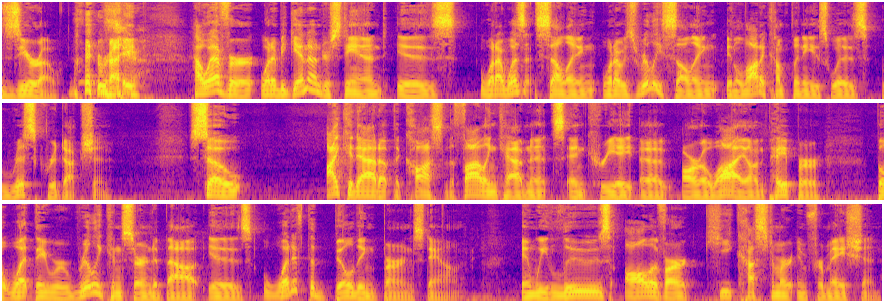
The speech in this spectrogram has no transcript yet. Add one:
Zero, right? Zero. However, what I began to understand is what I wasn't selling, what I was really selling in a lot of companies was risk reduction. So I could add up the cost of the filing cabinets and create a ROI on paper. But what they were really concerned about is what if the building burns down and we lose all of our key customer information?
